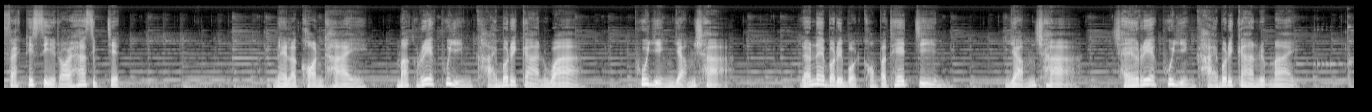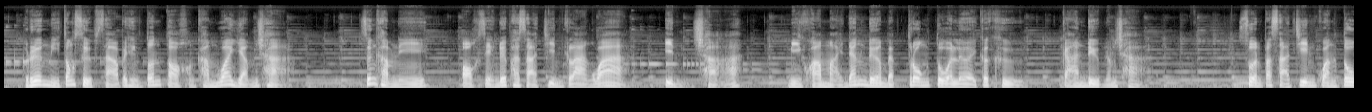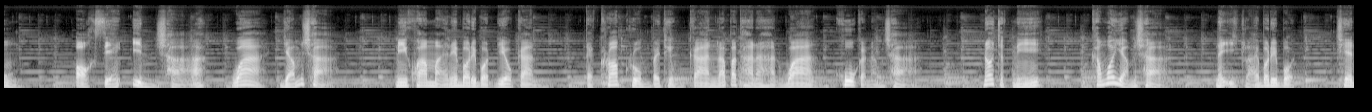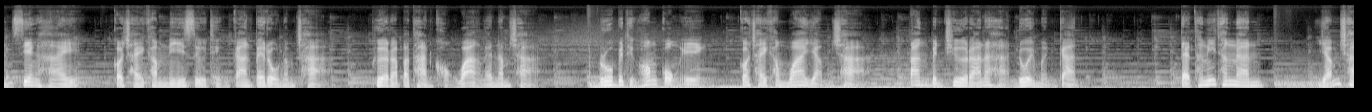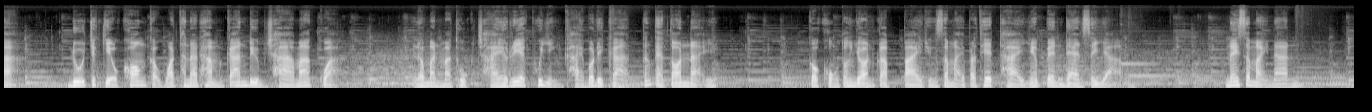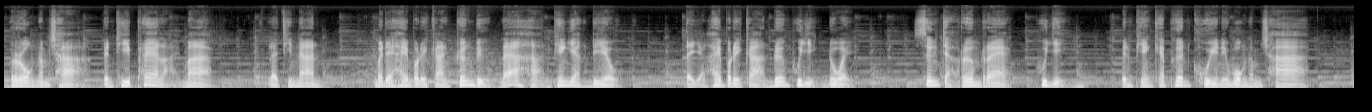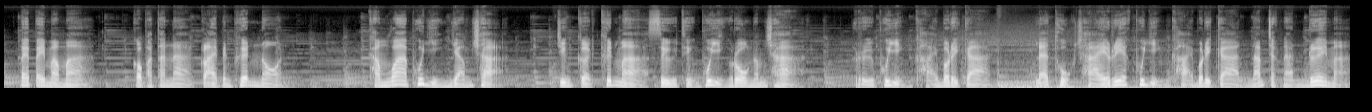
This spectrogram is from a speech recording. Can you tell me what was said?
แฟกต์ที่ 457 ในละครไทยมักเรียกผู้หญิงขายบริการว่า ผู้หญิงหยำฉา แล้วในบริบทของประเทศจีนหยำฉาใช้เรียกผู้หญิงขายบริการหรือไม่ เรื่องนี้ต้องสืบสาวไปถึงต้นต่อของคำว่าหยำฉา ซึ่งคำนี้ออกเสียงด้วยภาษาจีนกลางว่า อิ่นฉา มีความหมายดั้งเดิมแบบตรงตัวเลยก็คือ การดื่มน้ำชา ส่วนภาษาจีนกวางตุ้ง ออกเสียงอิ่นฉาว่า ย้ำฉามีความหมายในบริบทเดียวกัน แต่ครอบคลุมไปถึงการรับประทานอาหารว่างคู่กับน้ำชา นอกจากนี้คำว่าหยำฉาในอีกหลายบริบท เช่นเซี่ยงไฮ้ก็ใช้คำนี้สื่อถึงการไปโรงน้ำชา เพื่อรับประทานของว่างและน้ำชา รวมไปถึงฮ่องกงเองก็ใช้คำว่าหยำชา ตั้งเป็นชื่อร้านอาหารด้วยเหมือนกัน แต่ทั้งนี้ทั้งนั้นหยำฉาดูจะเกี่ยวข้องกับวัฒนธรรมการดื่มชามากกว่า แล้วมันมาถูกใช้เรียกผู้หญิงขายบริการตั้งแต่ตอนไหน ก็คงต้องย้อนกลับไปถึงสมัยประเทศไทยยังเป็นแดนสยาม ในสมัยนั้น โรงน้ำชาเป็นที่แพร่หลายมาก และที่นั่นไม่ได้ให้บริการเครื่องดื่มและอาหารเพียงอย่างเดียว แต่ยังให้บริการเรื่องผู้หญิงด้วย ซึ่งจากเริ่มแรกผู้หญิงเป็นเพียงแค่เพื่อนคุยในวงน้ำชา ไปไปมามาก็พัฒนากลายเป็นเพื่อนนอนคำว่าผู้หญิงย้ำฉา จึงเกิดขึ้นมาสื่อถึงผู้หญิงโรงน้ำชา หรือผู้หญิงขายบริการ และถูกใช้เรียกผู้หญิงขายบริการนับจากนั้นเรื่อยมา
